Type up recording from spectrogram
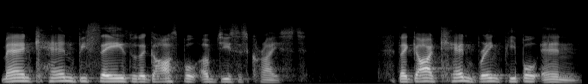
man can be saved through the gospel of Jesus Christ, that God can bring people in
